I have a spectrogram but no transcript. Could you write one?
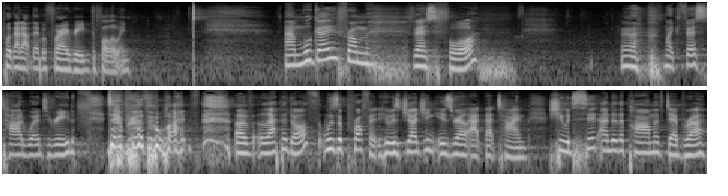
put that out there before I read the following. Um, we'll go from verse 4 uh, like first hard word to read. Deborah, the wife of Lapidoth, was a prophet who was judging Israel at that time. She would sit under the palm of Deborah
